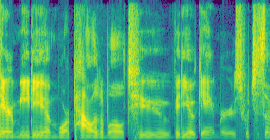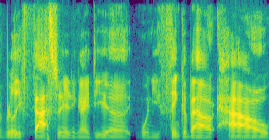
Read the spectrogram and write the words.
their medium more palatable to video gamers, which is a really fascinating idea when you think about how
